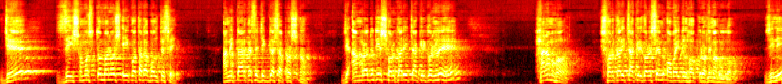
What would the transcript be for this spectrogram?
যে যেই সমস্ত মানুষ এই কথাটা বলতেছে, আমি তার কাছে জিজ্ঞাসা, প্রশ্ন যে আমরা যদি সরকারি চাকরি করলে হারাম হয় সরকারি চাকরি করেছেন অবাইদুল হক রহিমাহুল্লাহ। যিনি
